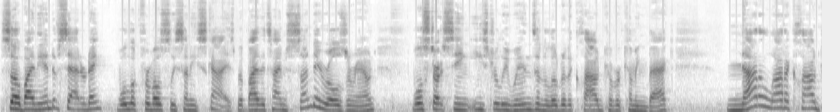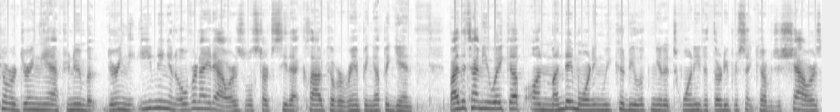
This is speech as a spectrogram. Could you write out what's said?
So, by the end of Saturday, we'll look for mostly sunny skies. But by the time Sunday rolls around, we'll start seeing easterly winds and a little bit of cloud cover coming back. Not a lot of cloud cover during the afternoon, but during the evening and overnight hours, we'll start to see that cloud cover ramping up again. By the time you wake up on Monday morning, we could be looking at a 20 to 30% coverage of showers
